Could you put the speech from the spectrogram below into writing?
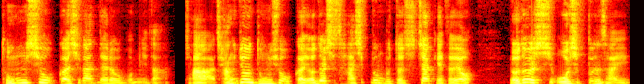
동시호가 시간대라고 봅니다. 자, 장전 동시호가 8시 40분부터 시작해서요. 8시 50분 사이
